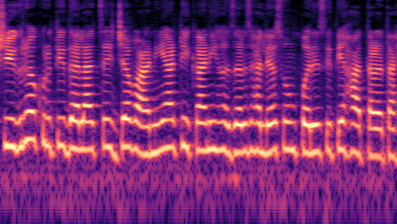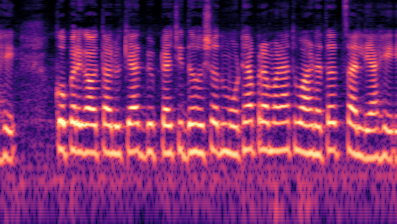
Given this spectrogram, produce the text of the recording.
शीघ्र कृती दलाचे जवान या ठिकाणी हजर झाले असून परिस्थिती हाताळत आहे. कोपरगाव तालुक्यात बिबट्याची दहशत मोठ्या प्रमाणात वाढतच चालली आहे.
